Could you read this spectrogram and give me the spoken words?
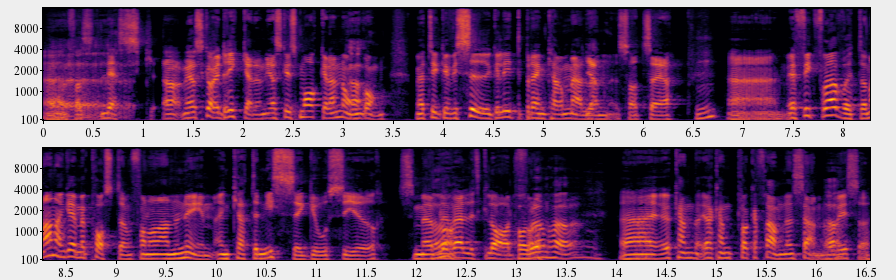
Eh, fast läsk. Ja, men jag ska ju dricka den. Jag ska ju smaka den någon gång. Men jag tycker vi suger lite på den karamellen så att säga. Mm. Eh, jag fick för övrigt en annan grej med posten från någon anonym. En kattenisse-gosedjur. Som jag Ja. blev väldigt glad Har för. du den här? Eh, jag, kan, jag kan plocka fram den sen och Ja. visa.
